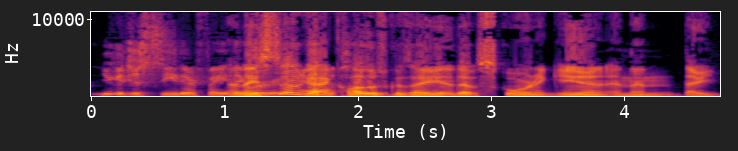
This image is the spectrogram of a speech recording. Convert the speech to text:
you could just see their face, and they, they still got close because they ended up scoring again, and then they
